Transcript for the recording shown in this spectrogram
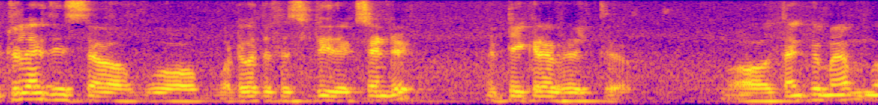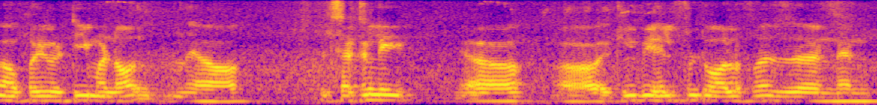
utilize this whatever the facility extended take care of health thank you, ma'am, uh, for your team and all. Uh, certainly, uh, uh, it will be helpful to all of us, and then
